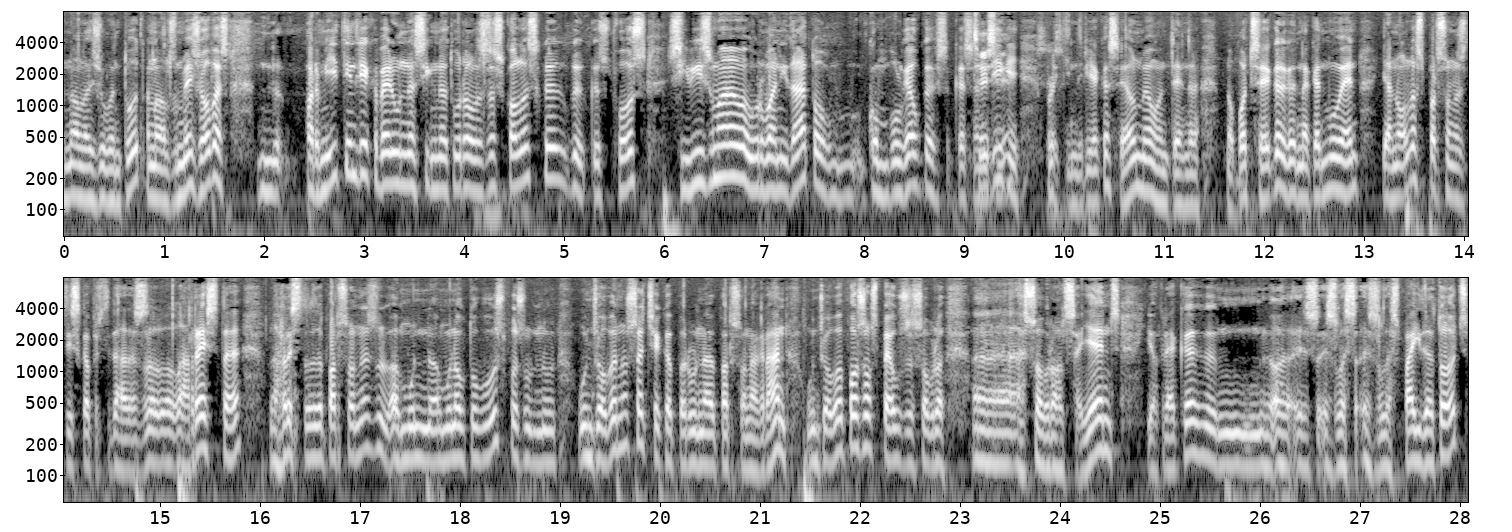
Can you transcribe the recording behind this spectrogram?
en la joventut, en els més joves. Per mi tindria que haver una assignatura a les escoles que, que, que es fos civisme, urbanitat o com vulgueu que, que se'n Sí, sí. digui, però tindria que ser el meu entendre. No pot ser que en aquest moment ja no les persones discapacitades, la resta, la resta de persones amb un, amb un autobús, doncs un, un jove no s'aixeca per una persona gran, un jove posa els peus a sobre, eh, a sobre els seients. Jo crec que mm, és, és l'es- és l'espai de tots,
